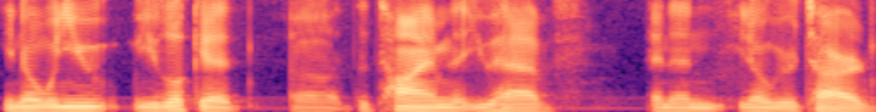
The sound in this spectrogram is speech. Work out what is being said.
You know, when you you look at uh, the time that you have, and then you know we retired,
